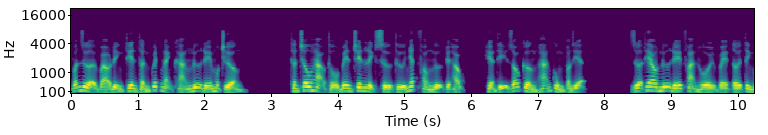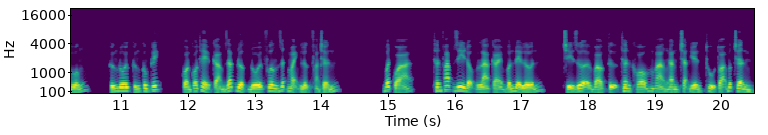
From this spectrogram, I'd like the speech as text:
vẫn dựa vào đỉnh thiên thần quyết ngạnh kháng nữ đế một trường. Thần châu hạo thổ bên trên lịch sử thứ nhất phòng ngự tuyệt học, hiển thị rõ cường hãn cùng toàn diện. Dựa theo nữ đế phản hồi về tới tình huống, cứng đối cứng công kích, còn có thể cảm giác được đối phương rất mạnh lực phản chấn. Bất quá, thân pháp di động là cái vấn đề lớn, chỉ dựa vào tự thân khó mà ngăn chặn yến thủ tọa bước chân,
